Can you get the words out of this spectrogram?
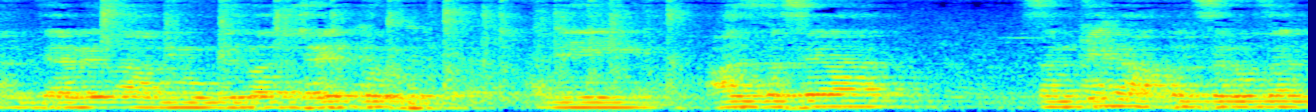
आणि त्यावेळेला आम्ही उमेदवार जाहीर करू. आणि आज जसं संख्येनं आपण सर्वजण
